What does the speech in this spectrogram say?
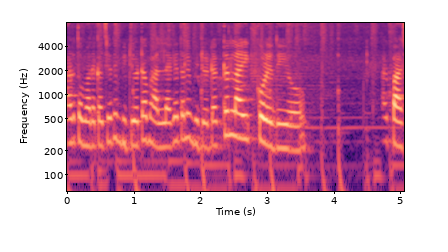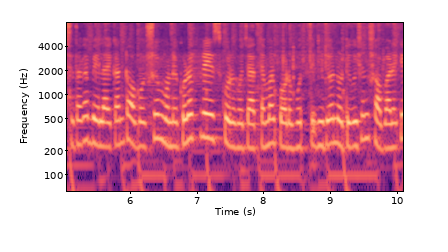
আর তোমাদের কাছে যদি ভিডিওটা ভালো লাগে, তাহলে ভিডিওটা একটা লাইক করে দিও। আর পাশে থাকা বেল আইকনটা অবশ্যই মনে করে প্রেস করব যাতে আমার পরবর্তী ভিডিও নোটিফিকেশন সবার আগে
